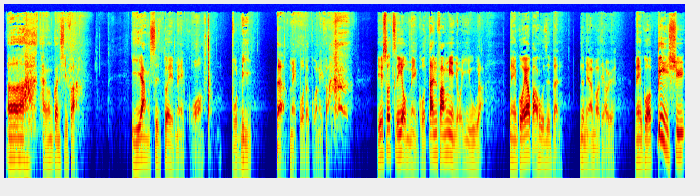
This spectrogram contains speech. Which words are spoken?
呃，《台湾关系法》一样是对美国不利的美国的国内法，也就是说，只有美国单方面有义务了，美国要保护日本，《日美安保条约》，美国必须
